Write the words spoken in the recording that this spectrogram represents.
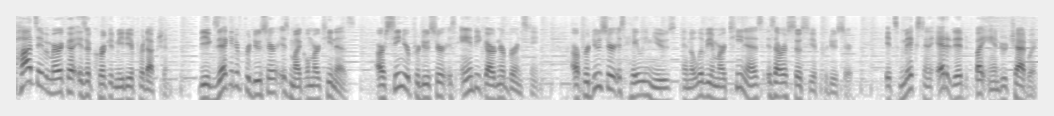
Pod Save America is a Crooked Media production. The executive producer is Michael Martinez. Our senior producer is Andy Gardner Bernstein. Our producer is Haley Muse, and Olivia Martinez is our associate producer. It's mixed and edited by Andrew Chadwick.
